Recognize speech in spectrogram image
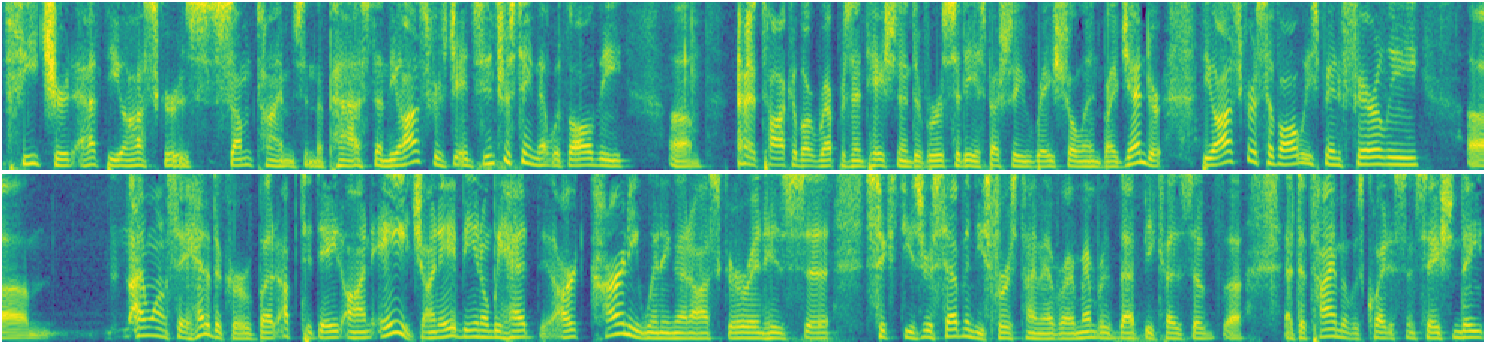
featured at the Oscars sometimes in the past. And the Oscars, it's interesting that with all the um, talk about representation and diversity, especially racial and by gender, the Oscars have always been fairly. Um, I don't want to say ahead of the curve, but up to date on age. On age, you know, we had Art Carney winning an Oscar in his uh, 60s or 70s, first time ever. I remember that because of uh, at the time it was quite a sensation. They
